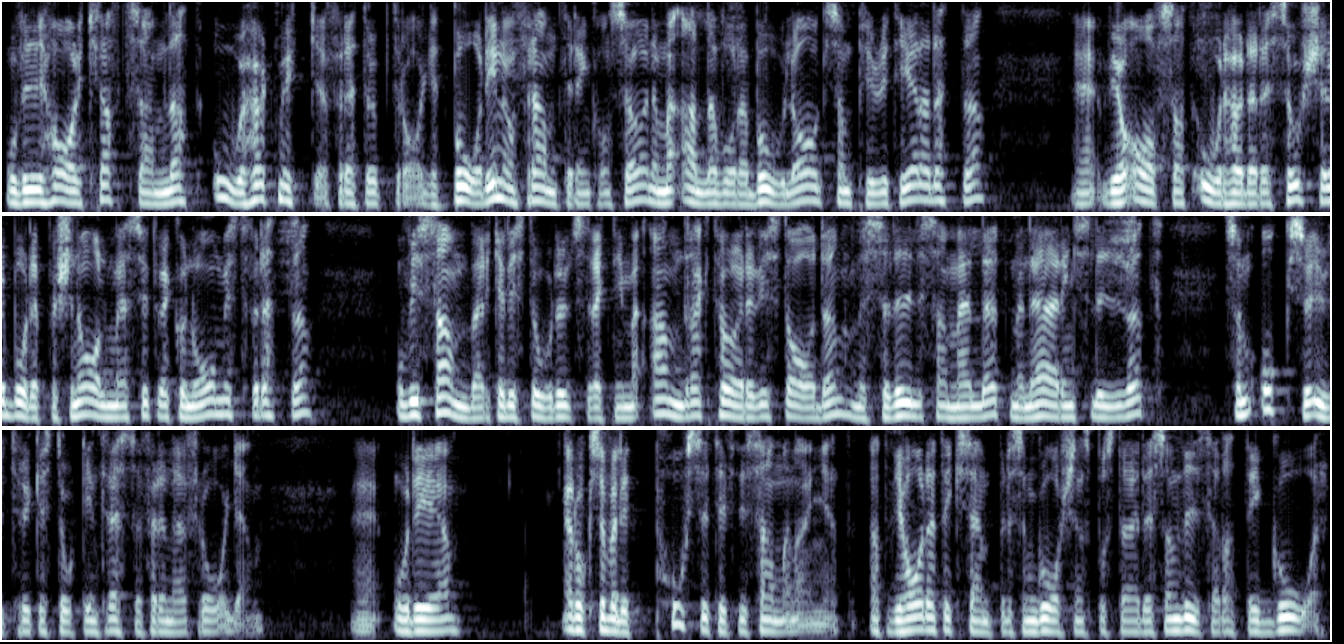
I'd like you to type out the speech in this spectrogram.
Och vi har kraftsamlat oerhört mycket för detta uppdraget, både inom Framtiden-koncernen med alla våra bolag som prioriterar detta. Vi har avsatt oerhörda resurser, både personalmässigt och ekonomiskt för detta. Och vi samverkar i stor utsträckning med andra aktörer i staden, med civilsamhället, med näringslivet, som också uttrycker stort intresse för den här frågan. Och det är också väldigt positivt i sammanhanget. Att vi har ett exempel som Gårdstensbostäder som visar att det går.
